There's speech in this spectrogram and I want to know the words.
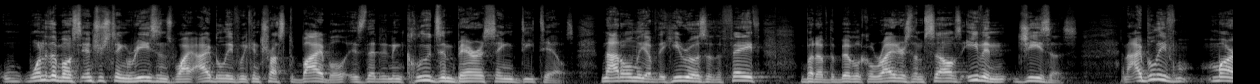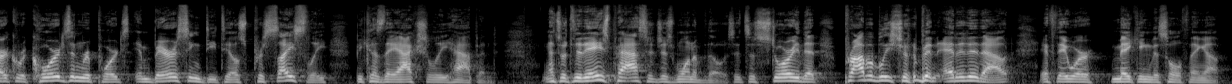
One of the most interesting reasons why I believe we can trust the Bible is that it includes embarrassing details, not only of the heroes of the faith, but of the biblical writers themselves, even Jesus. And I believe Mark records and reports embarrassing details precisely because they actually happened. And so today's passage is one of those. It's a story that probably should have been edited out if they were making this whole thing up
